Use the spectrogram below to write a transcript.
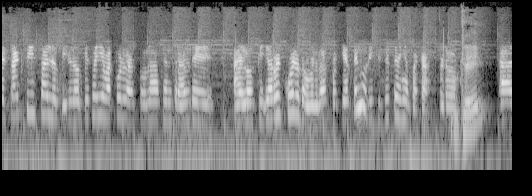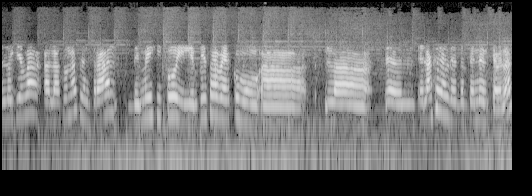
el taxista lo, lo empieza a llevar por la zona central de a los que yo recuerdo, ¿verdad? Porque ya tengo 17 años acá, pero lo lleva a la zona central de México y empieza a ver como ah, la, el, el ángel de la independencia, ¿verdad?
